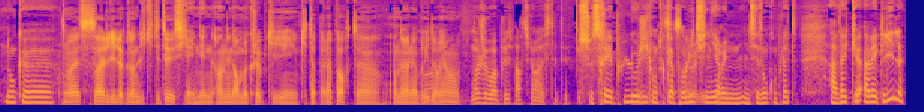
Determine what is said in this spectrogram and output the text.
Donc, euh, Ouais, c'est ça. Lille a besoin de liquidité. Et s'il y a une- un énorme club qui, qui tape à la porte, euh, on est à l'abri de rien. Moi je le vois plus partir euh, cet été. ce serait plus logique en tout cas pour lui de finir ouais. une, une saison complète avec, avec Lille.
